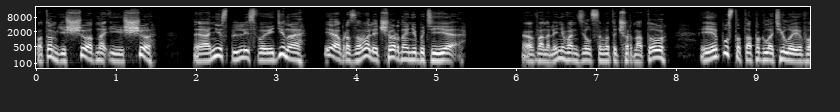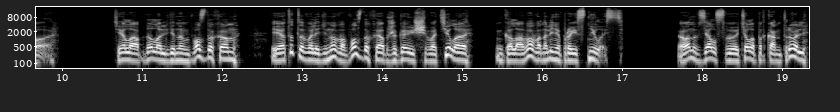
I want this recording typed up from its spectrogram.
потом еще одна и еще, они сплелись воедино и образовали черное небытие. Ван Линь вонзился в эту черноту, и пустота поглотила его. Тело обдало ледяным воздухом, и от этого ледяного воздуха, обжигающего тело, голова Линя прояснилась. Он взял свое тело под контроль,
